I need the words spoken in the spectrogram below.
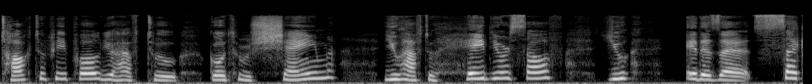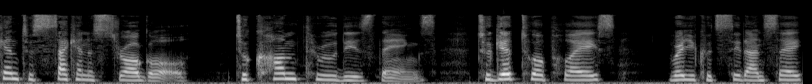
talk to people you have to go through shame you have to hate yourself you it is a second to second struggle to come through these things to get to a place where you could sit and say,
